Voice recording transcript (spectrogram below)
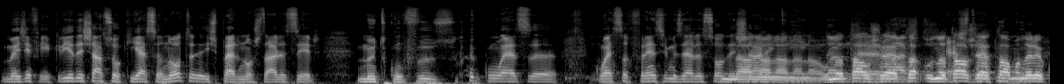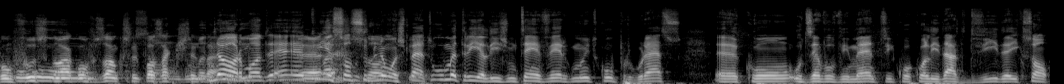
mas, enfim, eu queria deixar só aqui essa nota, espero não estar a ser muito confuso com essa com essa referência, mas era só deixar não, não, aqui... Não, não, não. O Natal já é, o Natal já é de tal maneira confuso não há confusão que se lhe possa acrescentar. Não, Armando, é, eu queria só sublinhar um aspecto. O materialismo tem a ver muito com o progresso, uh, com o desenvolvimento e com a qualidade de vida e que são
